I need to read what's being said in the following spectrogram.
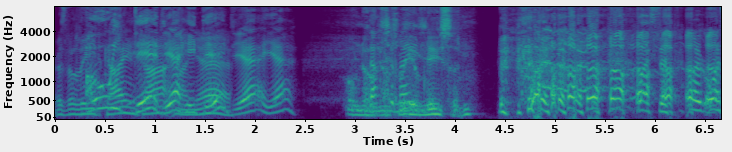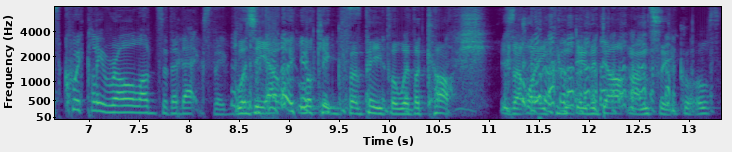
as the lead Oh, guy. he in did. Yeah, Darkman, he did. Yeah, yeah. oh, no, That's not amazing. Liam Neeson. let's, let- let's quickly roll on to the next thing. Was he out looking for people with a kosh? Is that why he couldn't do the Darkman sequels?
